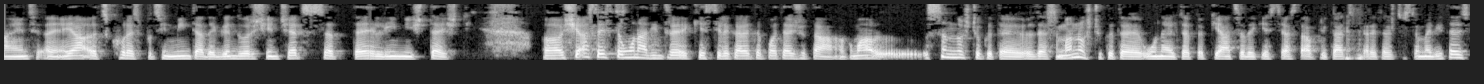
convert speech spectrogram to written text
mind. Ia îți curezi puțin mintea de gânduri și înceți să te liniștești. Uh, și asta este una dintre chestiile care te poate ajuta. Acum, sunt nu știu câte, de asemenea, nu știu câte unelte pe piață de chestia asta, aplicații care te ajută să meditezi.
